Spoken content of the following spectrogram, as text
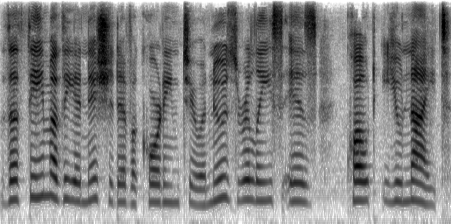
The theme of the initiative, according to a news release, is, quote, Unite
